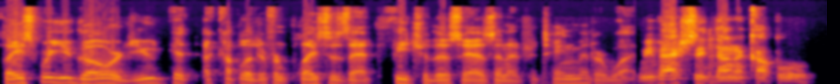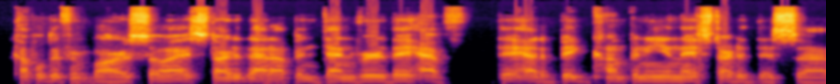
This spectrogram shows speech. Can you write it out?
place where you go, or do you hit a couple of different places that feature this as an entertainment, or what? We've actually done a couple couple different bars. So I started that up in Denver. They have they had a big company and they started this uh,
